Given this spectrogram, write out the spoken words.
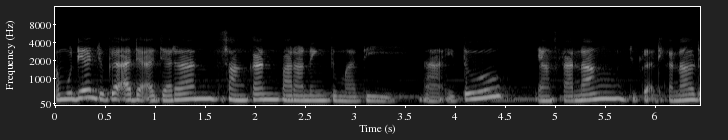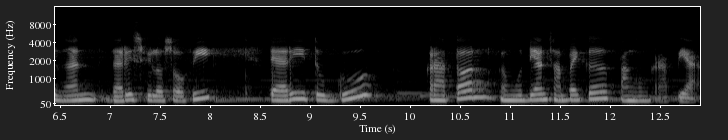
Kemudian juga ada ajaran Sangkan Paraning Tumadi. Nah, itu yang sekarang juga dikenal dengan garis filosofi dari Tugu, Keraton, kemudian sampai ke Panggung Kerapia.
